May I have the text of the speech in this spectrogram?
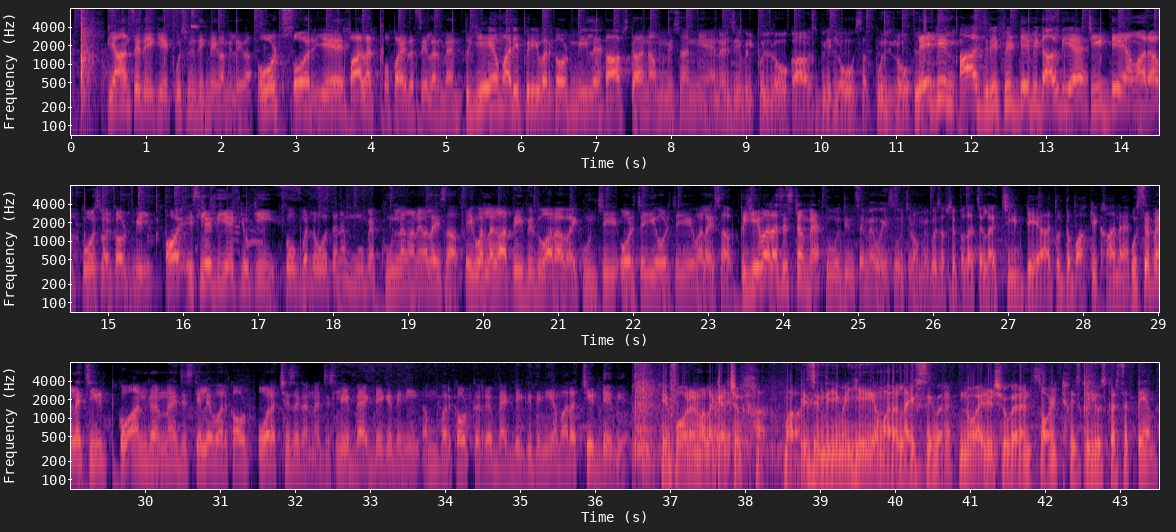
ध्यान से देखिए, कुछ नहीं दिखने का मिलेगा। ओट्स और ये पालक पोपाई द सेलर मैन तो ये हमारी प्री वर्कआउट मील है। काब्स का नामो निशान नहीं है। एनर्जी बिल्कुल लो काब्स भी लो सब कुछ लो लेकिन आज रिफिट डे भी डाल दिया है। चीट डे हमारा पोस्ट वर्कआउट मील और इसलिए दी है क्योंकि को मतलब होता है ना, मुँह में खून लगाने वाला हिसाब। एक बार लगाते ही फिर दोबारा भाई खून चाहिए, और चाहिए और चाहिए वाला हिसाब। तो ये वाला सिस्टम है। दो दिन से मैं वही सोच रहा हूँ, मेरे को जब से पता चला है चीट डे आज तो दबा के खाना है। उससे पहले चीट को अन करना है जिसके लिए वर्कआउट और अच्छे से करना है। जिसलिए बैक डे के दिन ही हम वर्कआउट कर रहे हैं बैक डे के दिन ही हमारा चीट डे भी है। ये फॉरन वाला कैचअप वापिस ज़िंदगी में यही हमारा लाइफ सेवर है no added sugar and salt इसको यूज़ कर सकते हैं हम।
